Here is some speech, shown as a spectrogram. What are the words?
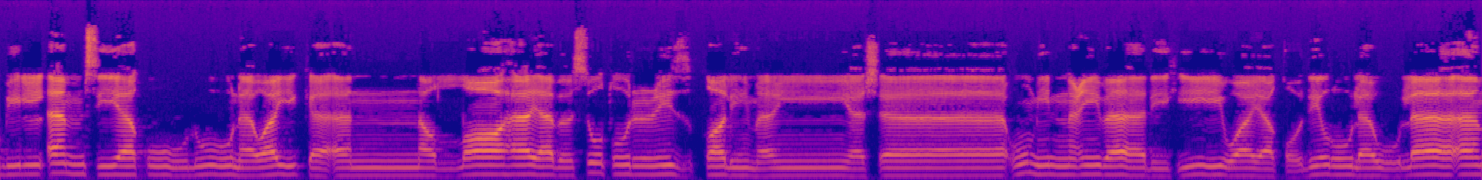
بِالْأَمْسِ يَقُولُونَ وَيْكَأَنَّ اللَّهَ يَبْسُطُ الرِّزْقَ لِمَن يَشَاءُ مِنْ عِبَادِهِ وَيَقْدِرُ لَوْلَا أَن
